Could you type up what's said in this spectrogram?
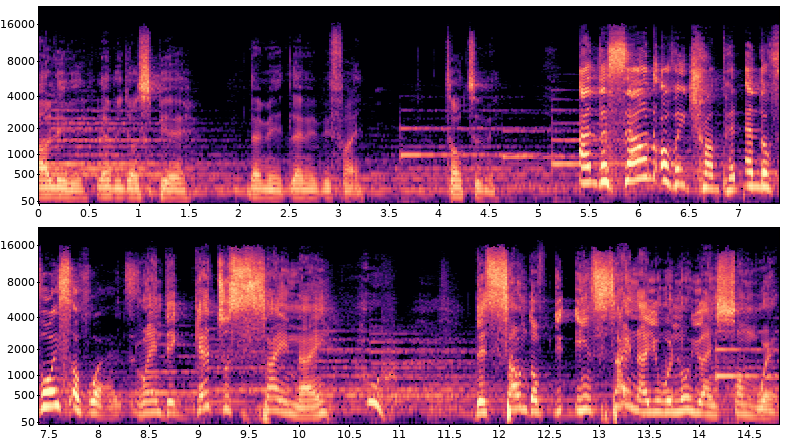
I'll leave it. Let me just spare. Let me let me be fine. Talk to me. And the sound of a trumpet and the voice of words. When they get to Sinai, whew, the sound of in Sinai, you will know you are in somewhere.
